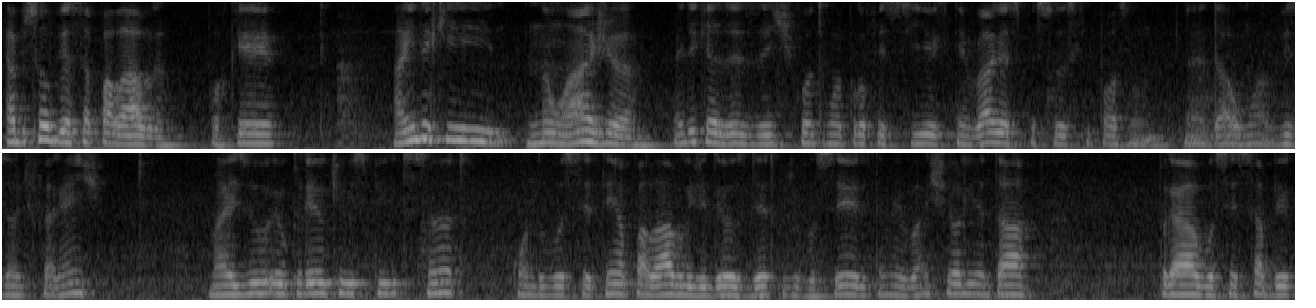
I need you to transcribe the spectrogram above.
absorver essa palavra, porque ainda que não haja, ainda que às vezes a gente encontre uma profecia que tem várias pessoas que possam né, dar uma visão diferente, mas eu, eu creio que o Espírito Santo, quando você tem a palavra de Deus dentro de você, ele também vai te orientar para você saber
